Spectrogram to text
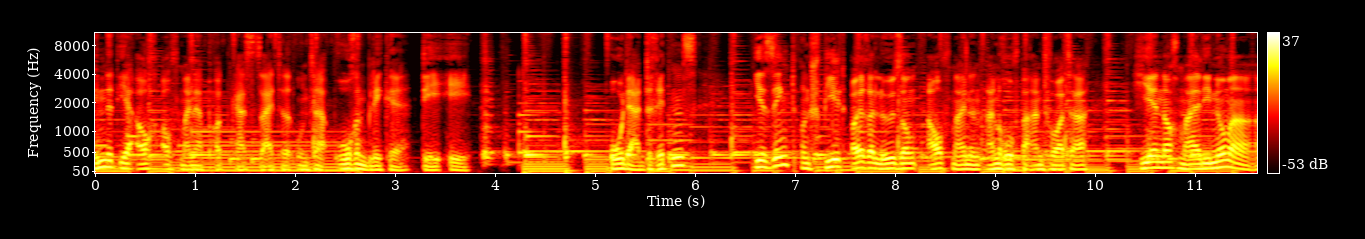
findet ihr auch auf meiner Podcast-Seite unter ohrenblicke.de. Oder drittens, ihr singt und spielt eure Lösung auf meinen Anrufbeantworter. Hier nochmal die Nummer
